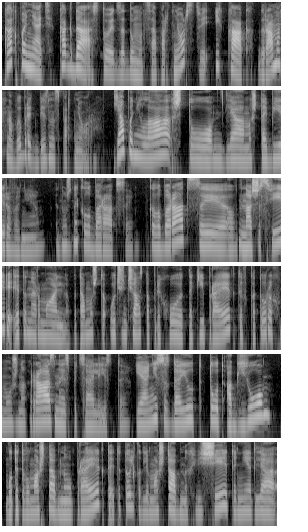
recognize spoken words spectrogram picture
Как понять, когда стоит задуматься о партнерстве и как грамотно выбрать бизнес-партнера? Я поняла, что для масштабирования нужны коллаборации. Коллаборации в нашей сфере это нормально, потому что очень часто приходят такие проекты, в которых нужно разные специалисты, и они создают тот объем вот этого масштабного проекта, это только для масштабных вещей, это не для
